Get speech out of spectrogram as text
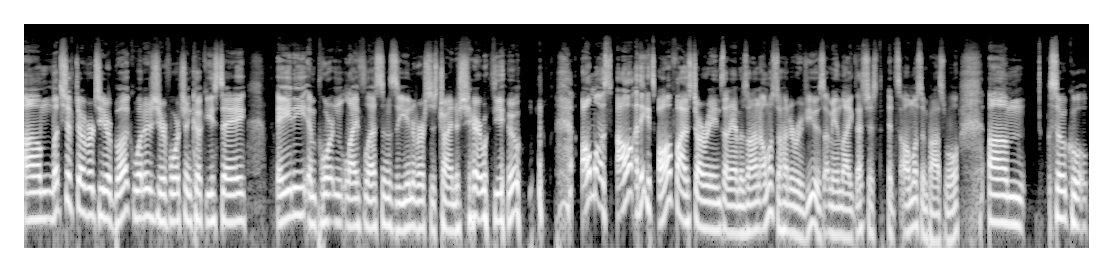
Um, let's shift over to your book. What does your fortune cookie say? 80 important life lessons the universe is trying to share with you. almost all I think it's all five star ratings on Amazon, almost 100 reviews. I mean, like that's just it's almost impossible. Um, so cool.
